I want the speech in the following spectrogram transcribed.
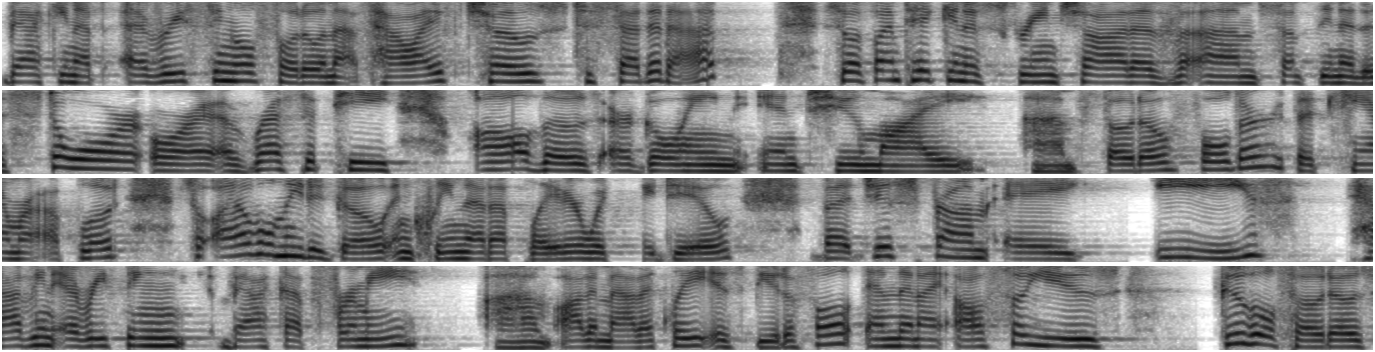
backing up every single photo, and that's how I've chose to set it up. So if I'm taking a screenshot of um, something at a store or a recipe, all those are going into my um, photo folder, the camera upload. So I will need to go and clean that up later, which I do. But just from a ease, having everything back up for me um, automatically is beautiful. And then I also use Google Photos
